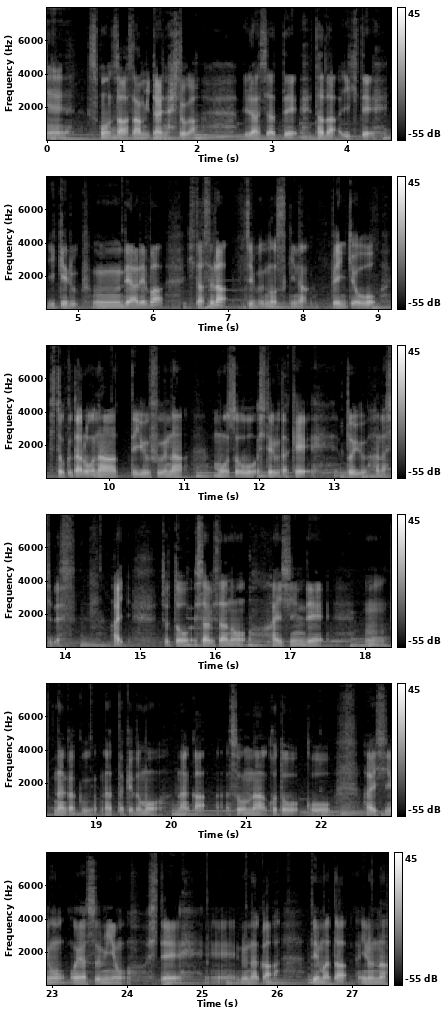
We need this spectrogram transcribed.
えー、スポンサーさんみたいな人が いらっしゃってただ生きていけるうんであればひたすら自分の好きな勉強をしとくだろうなっていう風な妄想をしてるだけという話です。はい。ちょっと久々の配信でうん、長くなったけどもなんかそんなことをこう配信をお休みをしてる中でまたいろんな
